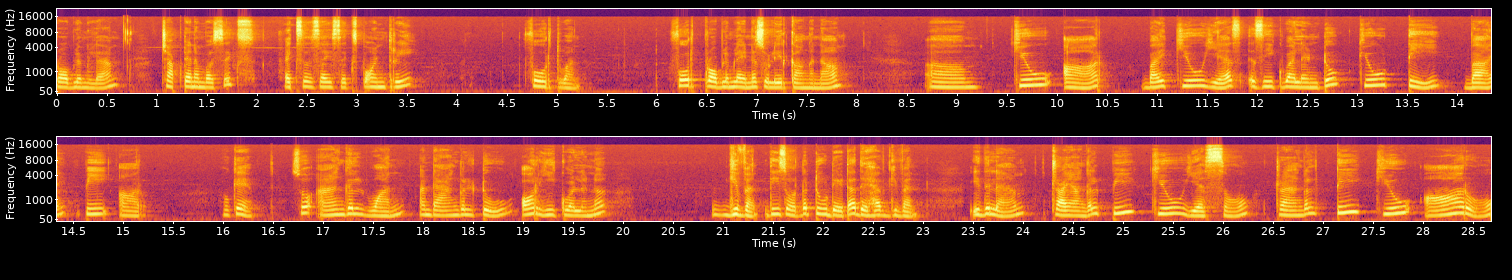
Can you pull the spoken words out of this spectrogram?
ப்ராப்ளமில் chapter number six exercise six point three fourth one fourth ப்ராப்ளமில் என்ன சொல்லியிருக்காங்கன்னா QR by QS is equivalent to QT by PR okay so angle one and angle two are ஈக்குவல்னு given these are the two data they have given இதில் ட்ரையாங்கிள் பிக்யூஎஸ்ஸும் ட்ரையாங்கிள் டிக்யூஆரும்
